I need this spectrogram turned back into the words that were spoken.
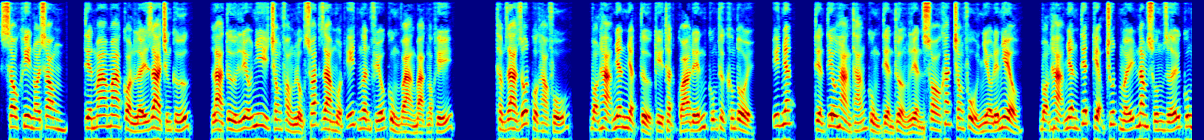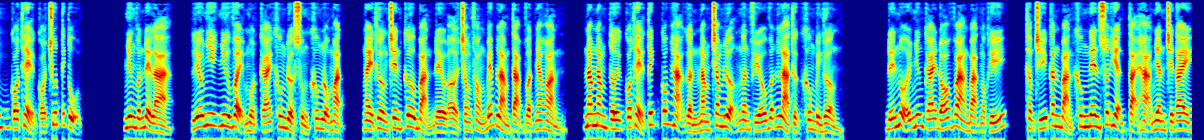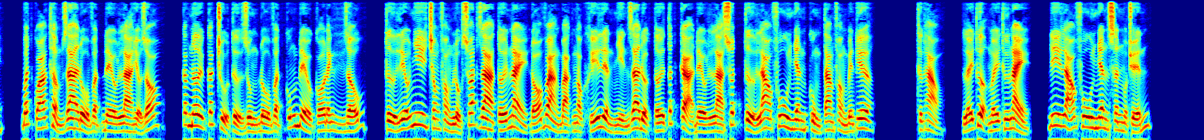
Sau khi nói xong, tiền ma ma còn lấy ra chứng cứ, là từ liễu nhi trong phòng lục soát ra một ít ngân phiếu cùng vàng bạc ngọc khí. Thẩm ra rốt cuộc hào phú, bọn hạ nhân nhật tử kỳ thật quá đến cũng thực không tồi, ít nhất, tiền tiêu hàng tháng cùng tiền thưởng liền so khác trong phủ nhiều đến nhiều, bọn hạ nhân tiết kiệm chút mấy năm xuống dưới cũng có thể có chút tích tụ. Nhưng vấn đề là, liễu nhi như vậy một cái không được sủng không lộ mặt, ngày thường trên cơ bản đều ở trong phòng bếp làm tạp vật nha hoàn, 5 năm tới có thể tích cóp hạ gần 500 lượng ngân phiếu vẫn là thực không bình thường. Đến nỗi những cái đó vàng bạc ngọc khí, thậm chí căn bản không nên xuất hiện tại hạ nhân trên tay, bất quá thẩm ra đồ vật đều là hiểu rõ, các nơi các chủ tử dùng đồ vật cũng đều có đánh dấu, từ liễu nhi trong phòng lục soát ra tới này đó vàng bạc ngọc khí liền nhìn ra được tới tất cả đều là xuất từ lao phu nhân cùng tam phòng bên kia. Thực hảo, lấy thượng mấy thứ này, đi lão phu nhân sân một chuyến.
